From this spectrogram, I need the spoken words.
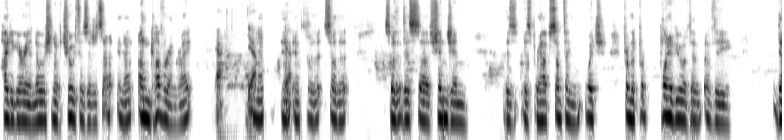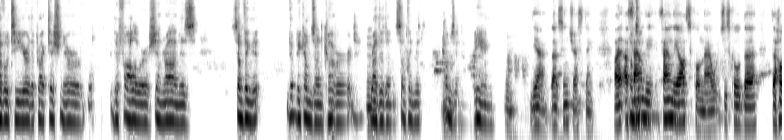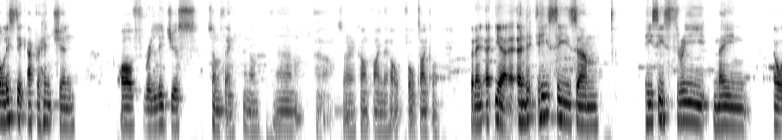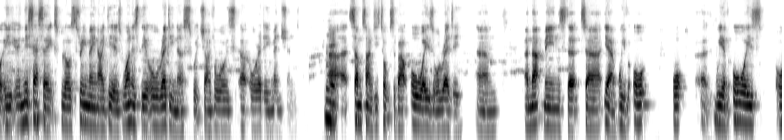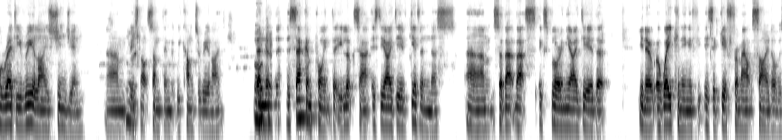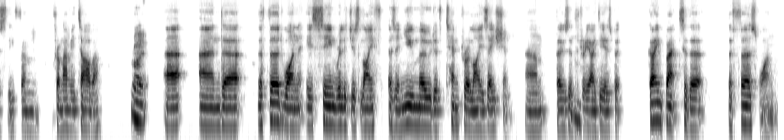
Heideggerian notion of truth, is that it's an uncovering, right? Yeah, yeah, and, and, yeah. and so that so that so that this uh, Shinjin is is perhaps something which, from the pr- point of view of the of the devotee or the practitioner or the follower of Shinran, is something that that becomes uncovered mm. rather than something that comes into being. Mm. Yeah, that's interesting. I, I found the found the article now, which is called the the holistic apprehension of religious something. Hang on. Um, oh, sorry, I can't find the whole full title. But uh, yeah, and he sees um, he sees three main, or he, in this essay explores three main ideas. One is the alreadiness, which I've always uh, already mentioned. Right. Uh, sometimes he talks about always already, um, and that means that uh, yeah, we've all, all uh, we have always already realized Shinjin. Um, right. It's not something that we come to realize. Then okay. the, the, second point that he looks at is the idea of givenness. Um, so that that's exploring the idea that you know awakening if, is a gift from outside, obviously from from Amitabha. Right. Uh, and uh, the third one is seeing religious life as a new mode of temporalization. Um, those are the mm-hmm. three ideas. But going back to the the first one,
